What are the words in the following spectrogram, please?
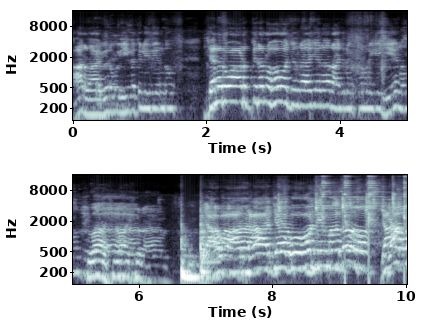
ಆರರಾವಿರವು ಈಗ ತಿಳಿದೆ ಎಂದು ಜನರು ಆಡುತ್ತಿರಲು ಹೋ ಜನರಾಜನ ರಾಜನಿಗೆ ಏನು ಶಿವ, ಶಿವ. ಯಾವ ರಾಜವೋ ನಿಮ್ಮದು ಯಾವ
